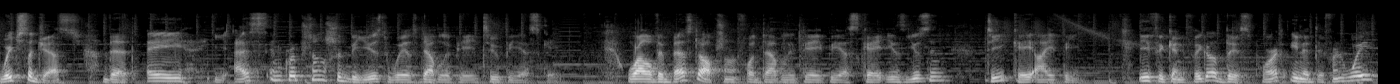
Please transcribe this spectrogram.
which suggests that AES encryption should be used with WPA2 PSK, while the best option for WPA PSK is using TKIP. If you configure this port in a different way,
